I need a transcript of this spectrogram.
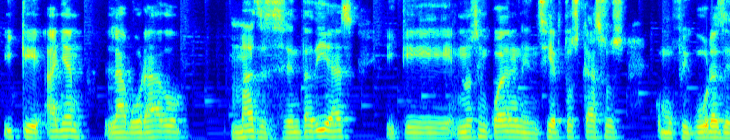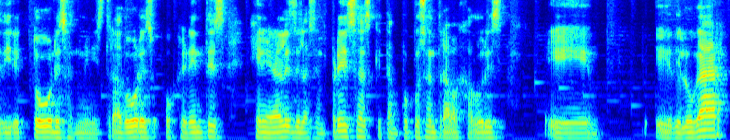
y que hayan laborado más de 60 días y que no se encuadren en ciertos casos como figuras de directores, administradores o gerentes generales de las empresas, que tampoco sean trabajadores eh, eh, del hogar,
